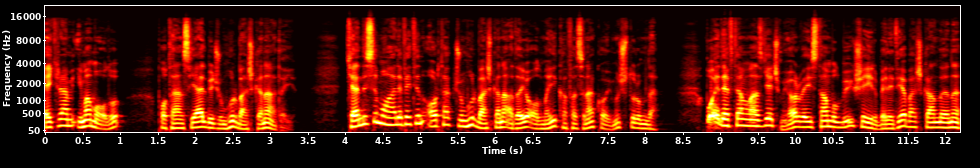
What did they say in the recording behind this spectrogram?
Ekrem İmamoğlu potansiyel bir cumhurbaşkanı adayı. Kendisi muhalefetin ortak cumhurbaşkanı adayı olmayı kafasına koymuş durumda. Bu hedeften vazgeçmiyor ve İstanbul Büyükşehir Belediye Başkanlığı'nı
